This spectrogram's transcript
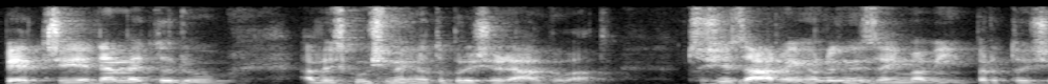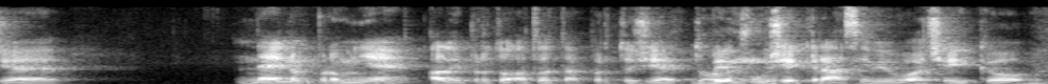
5, 3, 1 metodu a vyzkoušíme, jak na to budeš reagovat. Což je zároveň hodně zajímavý, protože nejenom pro mě, ale i pro to atleta, protože to by no, může krásně vyvovat Čejko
